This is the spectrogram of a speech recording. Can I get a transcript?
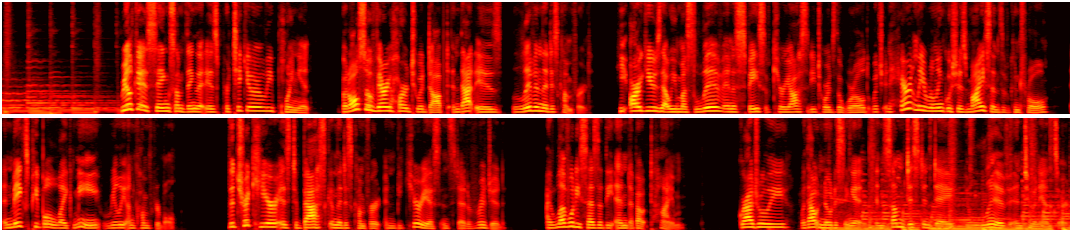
Rilke is saying something that is particularly poignant, but also very hard to adopt, and that is live in the discomfort. He argues that we must live in a space of curiosity towards the world, which inherently relinquishes my sense of control and makes people like me really uncomfortable. The trick here is to bask in the discomfort and be curious instead of rigid. I love what he says at the end about time. Gradually, without noticing it, in some distant day, you'll live into an answer.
